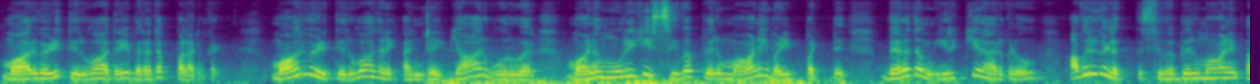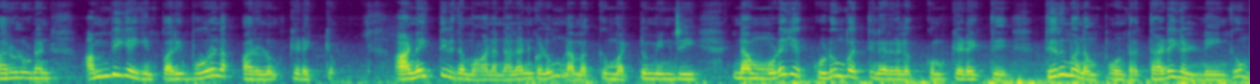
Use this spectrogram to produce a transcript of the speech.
மார்கழி திருவாதிரை விரத பலன்கள். மார்கழி திருவாதிரை அன்று யார் ஒருவர் மனமுருகி சிவபெருமானை வழிபட்டு விரதம் இருக்கிறார்களோ அவர்களுக்கு சிவபெருமானின் அருளுடன் அம்பிகையின் பரிபூரண அருளும் கிடைக்கும். அனைத்து விதமான நலன்களும் நமக்கு மட்டுமின்றி நம்முடைய குடும்பத்தினர்களுக்கும் கிடைத்து திருமணம் போன்ற தடைகள் நீங்கும்.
